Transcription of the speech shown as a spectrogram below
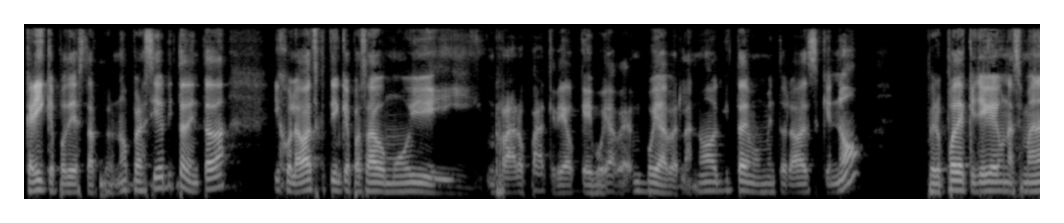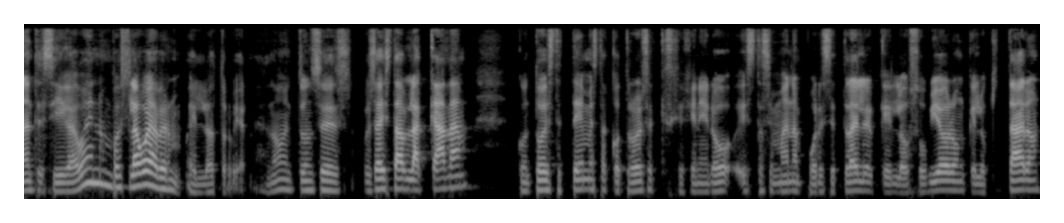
creí que podía estar, pero no. Pero así ahorita de entrada, hijo, la verdad es que tiene que pasar algo muy raro para que diga, ok, voy a ver, voy a verla, ¿no? Ahorita de momento la verdad es que no pero puede que llegue una semana antes y diga, bueno, pues la voy a ver el otro viernes, ¿no? Entonces, pues ahí está Black Adam con todo este tema, esta controversia que se generó esta semana por ese tráiler que lo subieron, que lo quitaron.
